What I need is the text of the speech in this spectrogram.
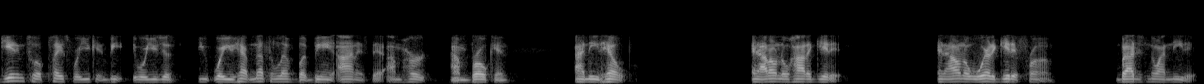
getting to a place where you can be where you just where you have nothing left but being honest that I'm hurt, I'm broken, I need help, and I don't know how to get it, and I don't know where to get it from, but I just know I need it.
